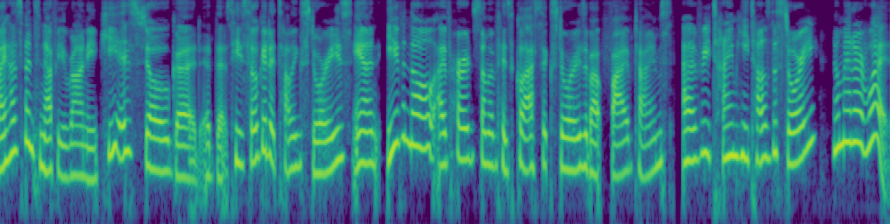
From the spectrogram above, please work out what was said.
My husband's nephew, Ronnie, he is so good at this. He's so good at telling stories. And even though I've heard some of his classic stories about five times, every time he tells the story, no matter what,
